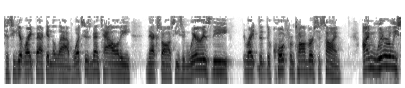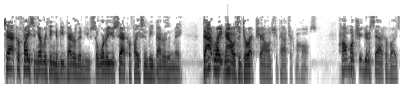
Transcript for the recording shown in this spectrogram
Does he get right back in the lab? What's his mentality next offseason? Where is the, right, the, the quote from Tom versus time? I'm literally sacrificing everything to be better than you. So what are you sacrificing to be better than me? That right now is a direct challenge to Patrick Mahomes. How much are you going to sacrifice?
